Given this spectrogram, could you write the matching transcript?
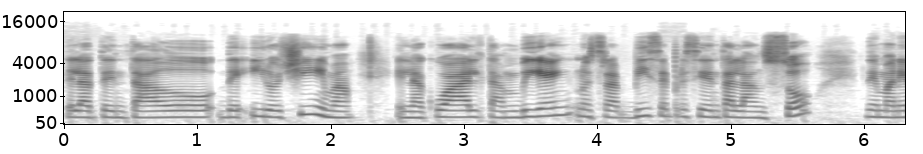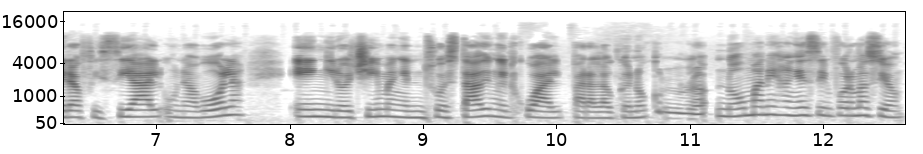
del atentado de Hiroshima, en la cual también nuestra vicepresidenta lanzó de manera oficial una bola en Hiroshima, en, su estadio, en el cual, para los que no, no manejan esa información,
